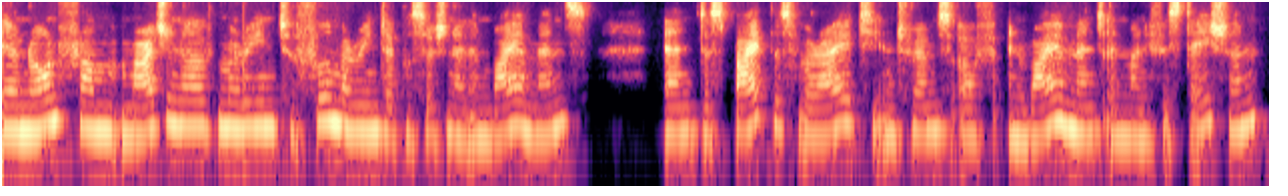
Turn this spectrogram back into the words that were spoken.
They are known from marginal marine to full marine depositional environments. And despite this variety in terms of environment and manifestation,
